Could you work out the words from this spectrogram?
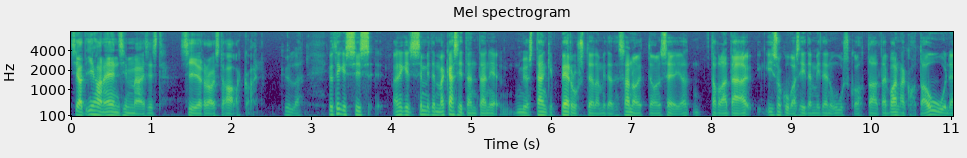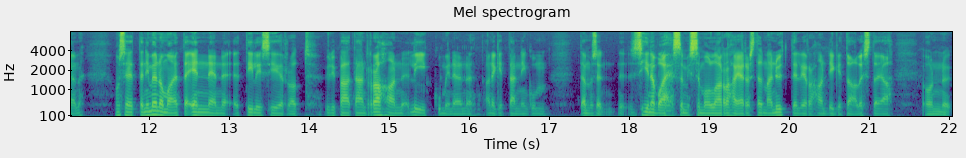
sieltä ihan ensimmäisistä siirroista alkaen. Kyllä. Jotenkin siis, ainakin se, miten mä käsitän tämän, ja myös tämänkin perusteella, mitä te sanoitte, on se, ja tavallaan tämä iso kuva siitä, miten uusi kohtaa tai vanha kohtaa uuden, on se, että nimenomaan, että ennen tilisiirrot, ylipäätään rahan liikkuminen, ainakin tämän niin kuin, tämmöisen, siinä vaiheessa, missä me ollaan rahajärjestelmää nyt, eli rahan digitaalista ja on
